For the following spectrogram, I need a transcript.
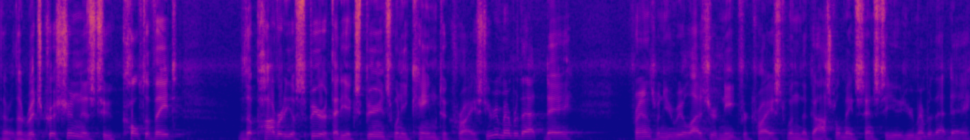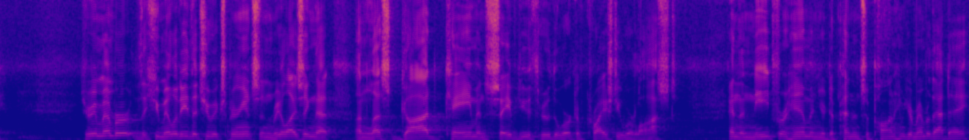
The, the rich Christian is to cultivate the poverty of spirit that he experienced when he came to Christ. Do you remember that day, friends, when you realized your need for Christ, when the gospel made sense to you? Do you remember that day? Do you remember the humility that you experienced in realizing that unless God came and saved you through the work of Christ, you were lost? And the need for Him and your dependence upon Him? You remember that day?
